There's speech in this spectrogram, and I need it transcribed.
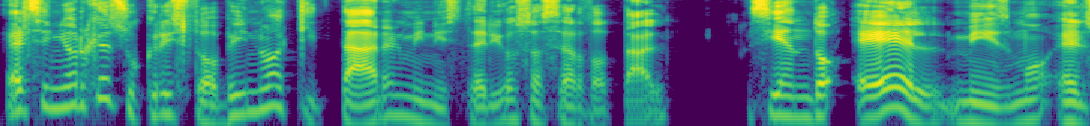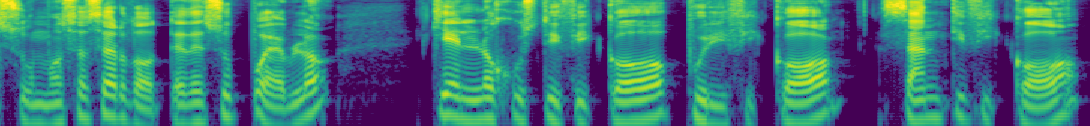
El Señor Jesucristo vino a quitar el ministerio sacerdotal, siendo Él mismo el sumo sacerdote de su pueblo, quien lo justificó, purificó, santificó,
